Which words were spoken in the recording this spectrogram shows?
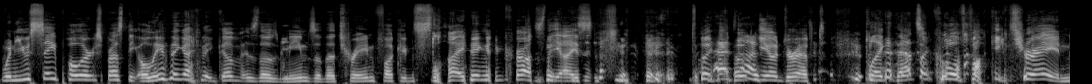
when you say Polar Express, the only thing I think of is those memes of the train fucking sliding across the ice, like That's not- Tokyo Drift. Like that's a cool fucking train.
